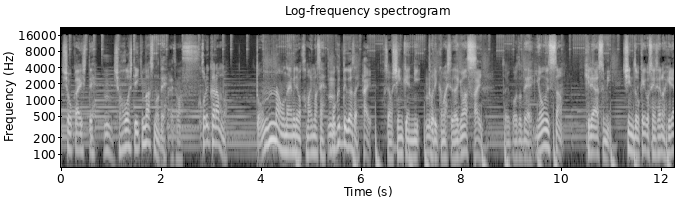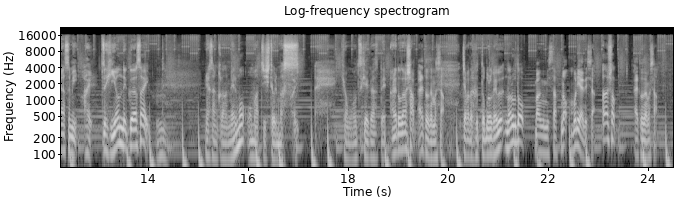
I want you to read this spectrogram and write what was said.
紹介してうん。処方していきますのでありがとうございます。これからもどんなお悩みでも構いません、うん。送ってください。はい。こちらも真剣に取り組ませていただきます、はい。ということで岩口さん昼休み新蔵恵子先生の昼休みはい。ぜひ読んでください。うん。皆さんからのメールもお待ちしております、えー今日もお付き合いくださってありがとうございました。ありがとうございました。じゃあまたフットボールクラブノルブと番組スタッフの森谷でした。ありありがとうございました。がとうございました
